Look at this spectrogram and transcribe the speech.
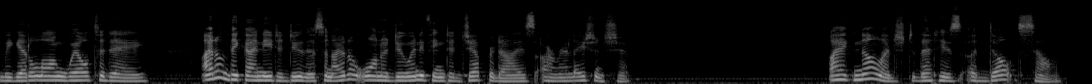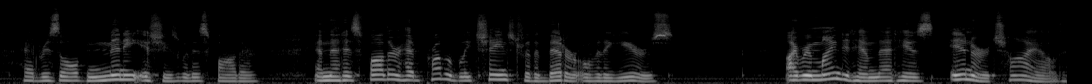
We get along well today. I don't think I need to do this, and I don't want to do anything to jeopardize our relationship. I acknowledged that his adult self had resolved many issues with his father, and that his father had probably changed for the better over the years. I reminded him that his inner child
